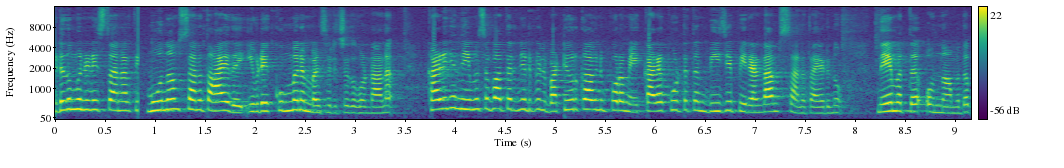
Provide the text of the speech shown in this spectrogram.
ഇടതുമുന്നണി സ്ഥാനാർത്ഥി മൂന്നാം സ്ഥാനത്തായത് ഇവിടെ കുമ്മനം മത്സരിച്ചതുകൊണ്ടാണ്. കഴിഞ്ഞ നിയമസഭാ തെരഞ്ഞെടുപ്പിൽ വട്ടിയൂർക്കാവിന് പുറമെ കഴക്കൂട്ടത്തും ബി ജെ പി രണ്ടാം സ്ഥാനത്തായിരുന്നു. നേമത്ത് ഒന്നാമതും.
